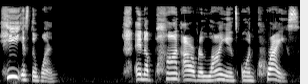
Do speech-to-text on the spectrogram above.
He is the one. And upon our reliance on Christ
